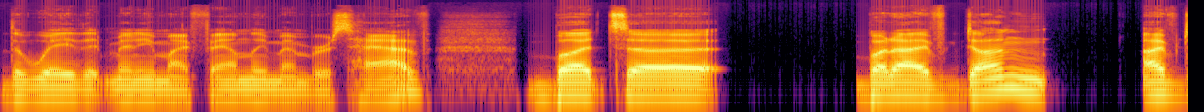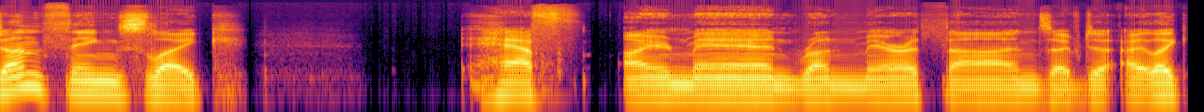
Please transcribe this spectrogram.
the way that many of my family members have. But uh, but I've done I've done things like half Ironman, run marathons. I've done I like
